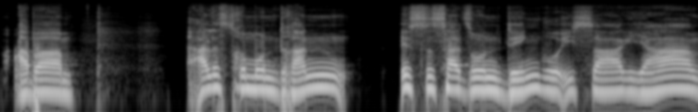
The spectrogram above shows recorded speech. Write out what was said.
Aber alles drum und dran ist es halt so ein Ding, wo ich sage, ja,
